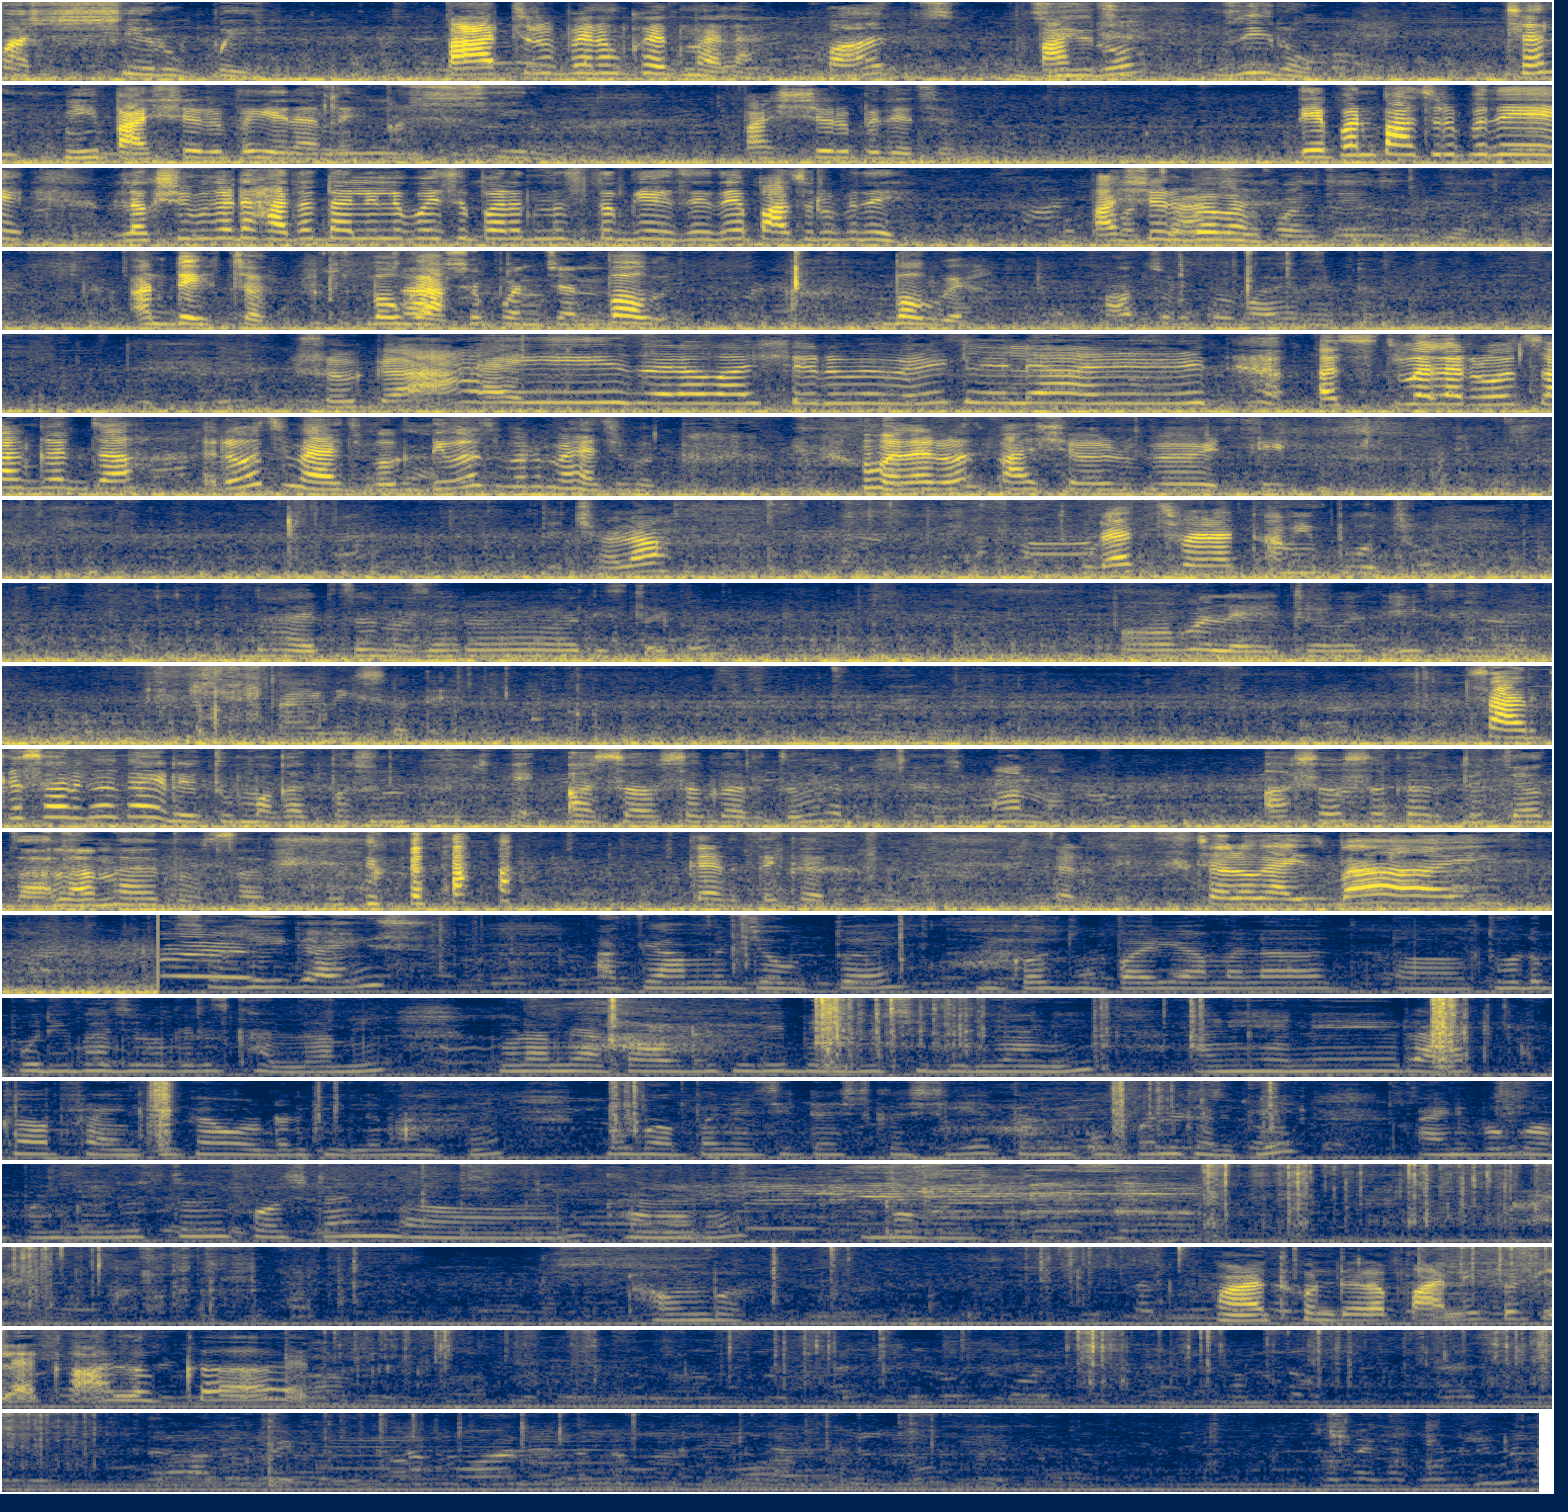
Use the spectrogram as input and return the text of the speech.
पाचशे रुपये. पाच रुपये नको आहेत मला. पाच झिरो झिरो. चल मी पाचशे रुपये घेणार नाही. पाचशे रुपये. द्यायचं ते पण पाच रुपये दे. लक्ष्मीकडे हातात आलेले पैसे परत नसतात घ्यायचे. दे पाच रुपये दे. पाचशे रुपये पण. आणि दे चल. बघूया चारशे पंच्याण्णव. बघ बघूया. पाच रुपये बाहेर रिटर्न सो गाय जरा पाचशे रुपये भेटलेले आहेत. असं मला रोज सांगत जा. रोज मॅच बघ दिवसभर मॅच बघ. मला रोज पाचशे रुपये भेटतील. चला. थोड्याच वेळात आम्ही पोहोचू. बाहेरचा नजारा दिसतोय का? पॉबल आहे याच्यावर ए सी नाही दिसत आहे सारखं सारखं काय रे तू मगातपासून हे असं असं करतो रिचार्ज माना असं असं करतो रिचार्ज झाला नाही तो सर. करते करते. करते चलो guys bye so hey guys आता आम्ही जेवतोय बिकॉज दुपारी आम्हाला अं, थोडं पुरी भाजी वगैरेच खाल्लं आम्ही. म्हणून आम्ही आता ऑर्डर केली बेरूची बिर्याणी आणि ह्याने रॅप का फ्रँकी काय ऑर्डर केलं माहीत नाही. बघू आपण याची टेस्ट कशी आहे. तर मी ओपन करते आणि बघू आपण. बेरूच तर मी फर्स्ट टाईम खाणार आहे. बघू. खाऊन बघ माझ्यात कोणत्याला पाणी सुटलंय का लवकर?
